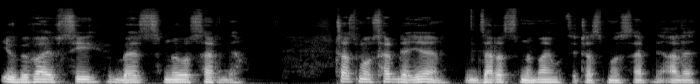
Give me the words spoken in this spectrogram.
і вбивають всіх без милосердя. Час милосердя є, зараз ми маємо цей час милосердя, але,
